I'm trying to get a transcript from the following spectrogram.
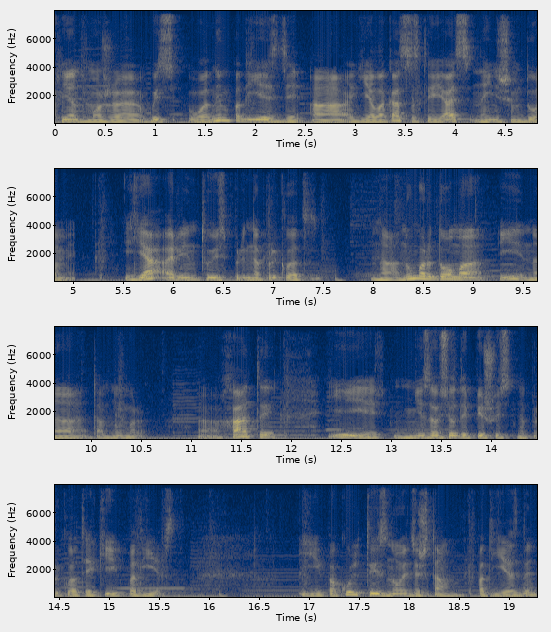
кліент можа быць у адным пад'ездзе а геалакацыя стаяць на іншым доме. Я арыентуюсь пры напрыклад на нумар дома і на там нумар хаты і не заўсёды пішуць напрыклад які пад'езд. І пакуль ты знойдзеш там пад'езды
